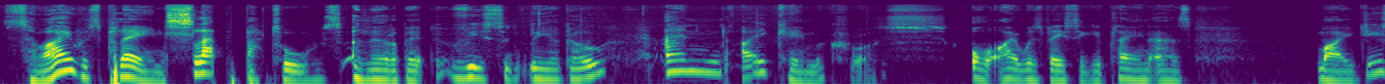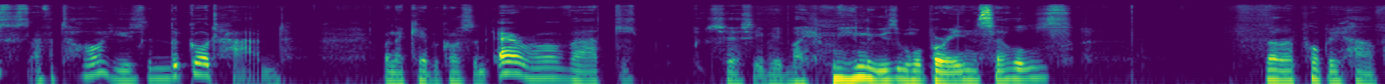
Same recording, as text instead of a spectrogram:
So I was playing slap battles a little bit recently ago, and I came across, or I was basically playing as my Jesus avatar using the God Hand, when I came across an error that seriously made my, me lose more brain cells than I probably have.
